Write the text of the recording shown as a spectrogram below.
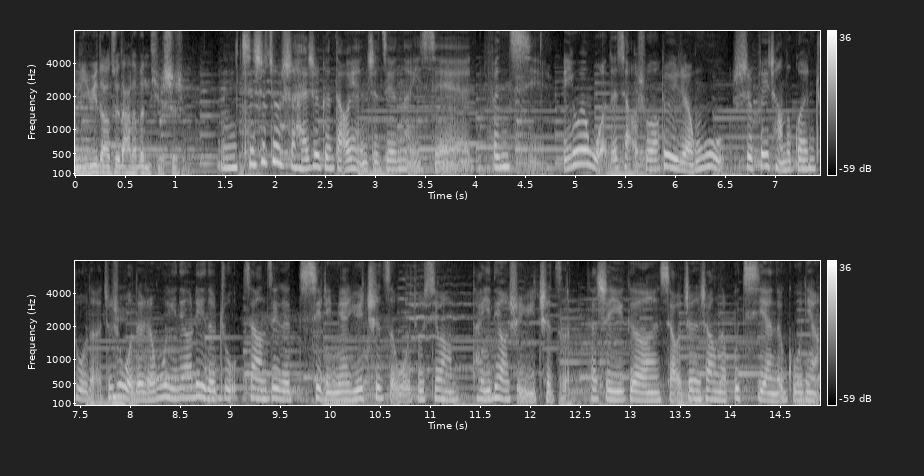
你遇到最大的问题是什么？嗯，其实就是还是跟导演之间的一些分歧。因为我的小说对人物是非常的关注的，就是我的人物一定要立得住。像这个戏里面鱼池子，我就希望她一定要是鱼池子，她是一个小镇上的不起眼的姑娘。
